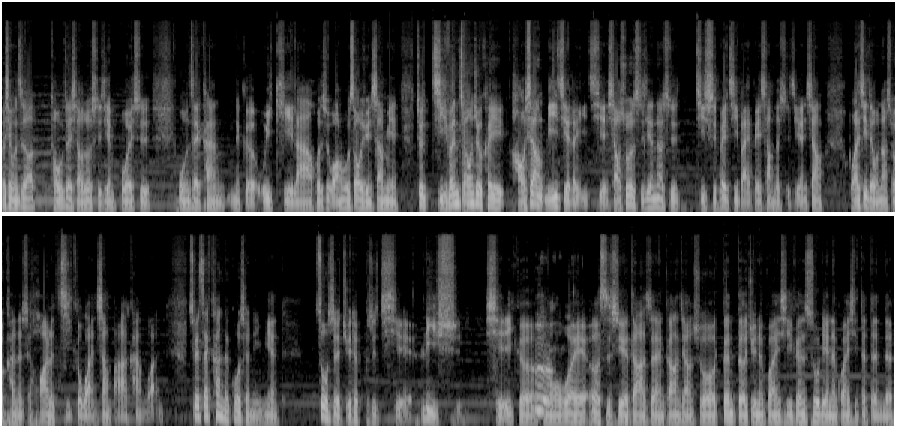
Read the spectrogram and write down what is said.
而且我们知道投入在小说时间不会是我们在看那个 wiki 啦，或者是网络搜寻上面，就几分钟就可以好像理解了一切。小说的时间那是几十倍、几百倍上的时间。像我还记得我那时候看的是花了几个晚上把它看完，所以在看的过程里面。作者绝对不是写历史，写一个挪威二次世界大战，刚刚讲说跟德军的关系、跟苏联的关系等等的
